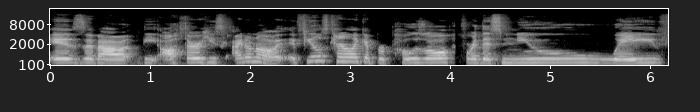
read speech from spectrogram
is about the author. He's, I don't know, it feels kind of like a proposal for this new wave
